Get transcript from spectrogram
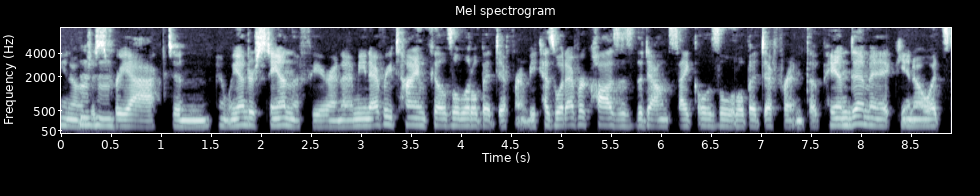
you know, mm-hmm. just react. And, and we understand the fear. And I mean, every time feels a little bit different because whatever causes the down cycle is a little bit different. The pandemic, you know, it's,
